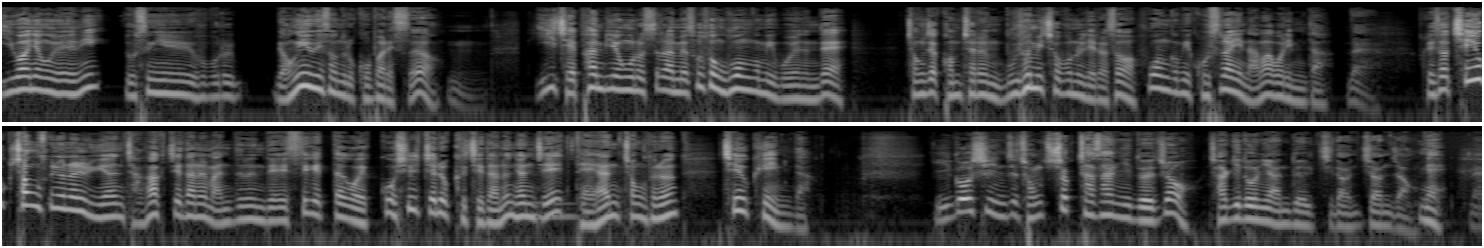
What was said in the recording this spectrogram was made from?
이완영 의원이 노승일 후보를 명예훼손으로 고발했어요. 음. 이 재판 비용으로 쓰라며 소송 후원금이 모였는데 정작 검찰은 무혐의 처분을 내려서 후원금이 고스란히 남아버립니다. 네. 그래서 체육 청소년을 위한 장학 재단을 만드는 데 쓰겠다고 했고 실제로 그 재단은 현재 대한 청소년 체육회입니다. 이것이 이제 정치적 자산이 되죠. 자기 돈이 안 될지언정. 네. 네.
